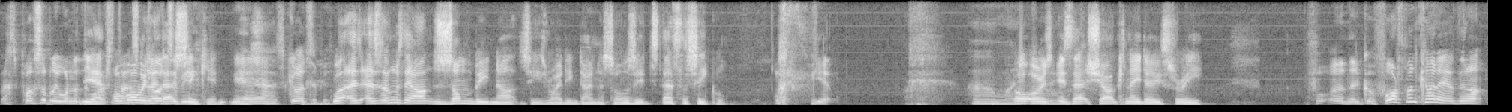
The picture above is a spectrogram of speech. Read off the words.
That's possibly one of the Yeah, worst. well, while we let that sink in, yes. Yeah, it's got to be. Well, as, as long as they aren't zombie Nazis riding dinosaurs, it's that's the sequel. Yep. Oh my. Or, or is, is that Sharknado 3? F- uh, they've got fourth one coming out. Have they not?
